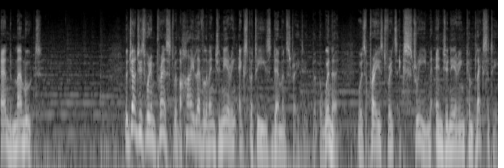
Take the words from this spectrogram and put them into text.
and Mammoet. The judges were impressed with the high level of engineering expertise demonstrated, but the winner was praised for its extreme engineering complexity.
